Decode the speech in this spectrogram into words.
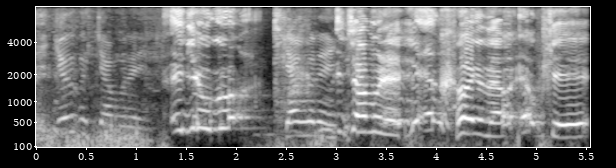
igihugu cya murenge. Igihugu? Cya murenge cya murenge Koye nawe, okay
